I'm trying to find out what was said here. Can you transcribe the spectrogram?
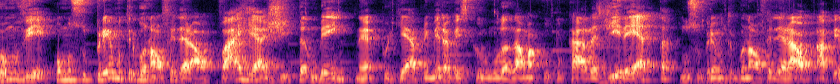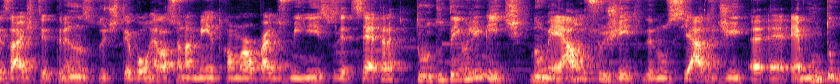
Vamos ver como o Supremo Tribunal Federal vai reagir também, né? Porque é a primeira vez que o Lula dá uma cutucada direta no Supremo Tribunal Federal, apesar de ter trânsito, de ter bom relacionamento com a maior parte dos ministros, etc. Tudo tem um limite. Nomear um sujeito denunciado de é, é, é muito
